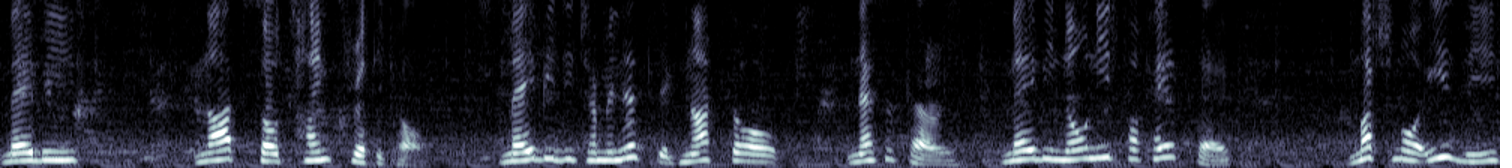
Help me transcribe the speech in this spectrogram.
maybe not so time critical, maybe deterministic, not so necessary, maybe no need for failsafe, much more easy,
